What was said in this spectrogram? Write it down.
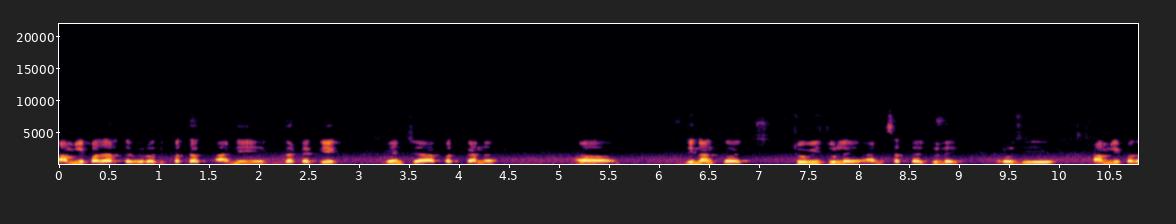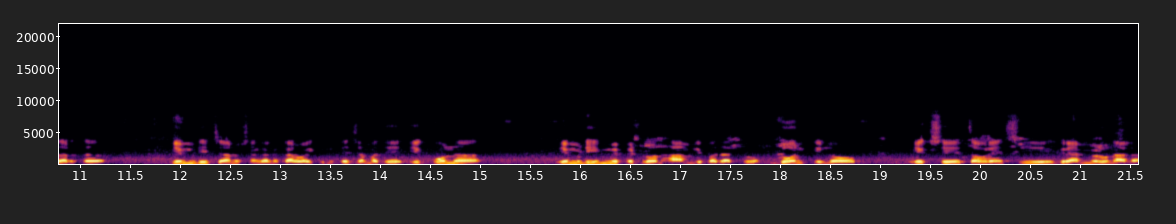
अंमली पदार्थ विरोधी पथक आणि घटक एक यांच्या पथकानं दिनांक चोवीस जुलै आणि सत्तावीस जुलै रोजी अंमली पदार्थ एम डीच्या अनुषंगाने कारवाई केली. त्याच्यामध्ये एकूण एम डी मेफेट्रोन हा अंमली पदार्थ. दोन किलो एकशे चौऱ्याऐंशी ग्रॅम मिळून आला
